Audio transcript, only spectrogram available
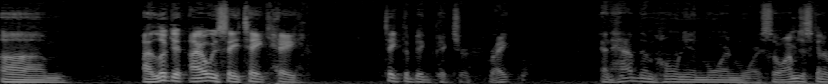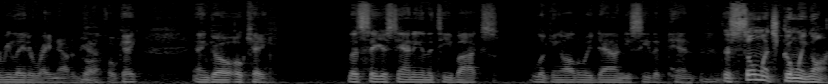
Um, I look at. I always say, take hey, take the big picture, right, and have them hone in more and more. So I'm just going to relate it right now to golf, okay, and go okay. Let's say you're standing in the tee box, looking all the way down. You see the pin. There's so much going on.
